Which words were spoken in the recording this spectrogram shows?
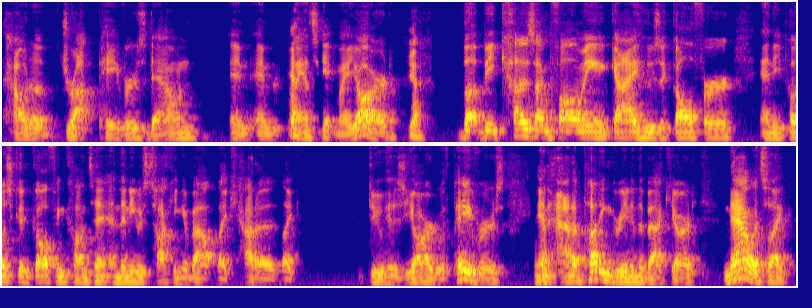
how to drop pavers down and and yeah. landscape my yard. Yeah. But because I'm following a guy who's a golfer and he posts good golfing content, and then he was talking about like how to like do his yard with pavers and add a putting green in the backyard. Now it's like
